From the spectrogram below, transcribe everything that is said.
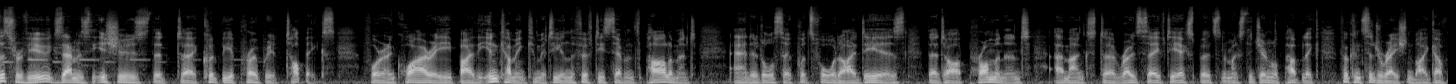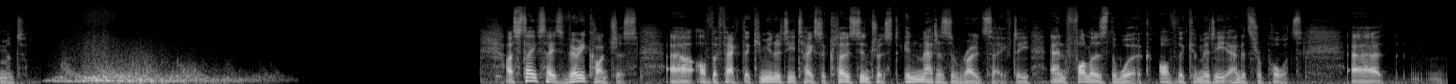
This review examines the issues that uh, could be appropriate topics for an inquiry by the incoming committee in the 57th Parliament, and it also puts forward ideas that are prominent amongst uh, road safety experts and amongst the general public for consideration by government. Uh, StaySafe is very conscious uh, of the fact that community takes a close interest in matters of road safety and follows the work of the committee and its reports. Uh,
